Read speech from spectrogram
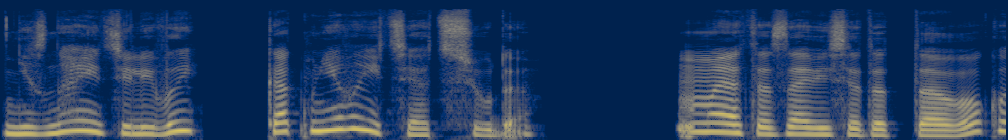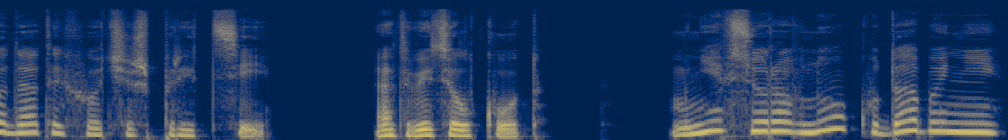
«Не знаете ли вы, как мне выйти отсюда?» «Это зависит от того, куда ты хочешь прийти», — ответил кот. «Мне все равно, куда бы ни...»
